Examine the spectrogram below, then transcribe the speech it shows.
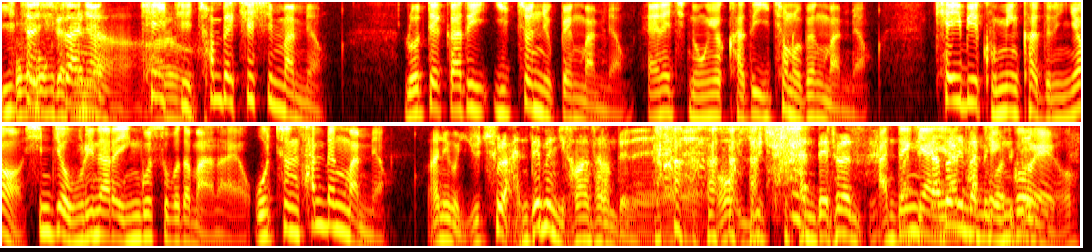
2014년 공공자산이야. KT 아유. 1,170만 명. 롯데카드 2,600만 명. NH농협카드 2,500만 명. KB 국민카드는요. 심지어 우리나라 인구수보다 많아요. 5,300만 명. 아니 이거 유출 안 되면 이상한 사람 되네. 어, 유출 안 되면 안 된 게 아니라 다 된 거예요.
